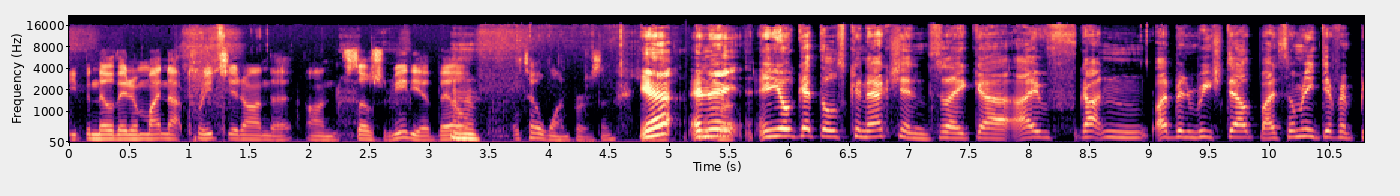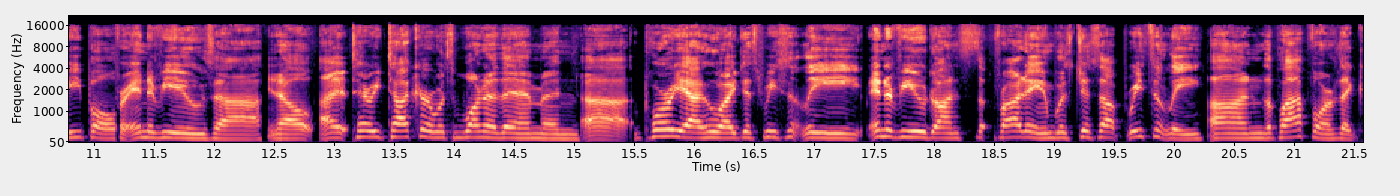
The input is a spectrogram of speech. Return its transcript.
even though they don't, might not preach it on the on social media, they'll they'll tell one person. Yeah, and then, and you'll get those connections. Like uh, I've gotten, I've been reached out by so many different people for interviews. Uh, you know, I, Terry Tucker was one of them, and uh, Poria, who I just recently interviewed on Friday and was just up recently on the platforms. Like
